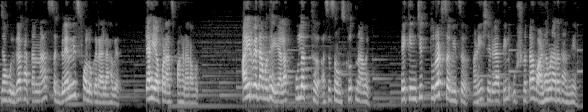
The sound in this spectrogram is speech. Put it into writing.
ज्या हुलगा खाताना सगळ्यांनीच फॉलो करायला हव्यात त्याही आपण आज पाहणार आहोत. आयुर्वेदामध्ये याला कुलत्थ असं संस्कृत नाव आहे. हे किंचित तुरट चवीचं आणि शरीरातील उष्णता वाढवणारं धान्य. आहे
